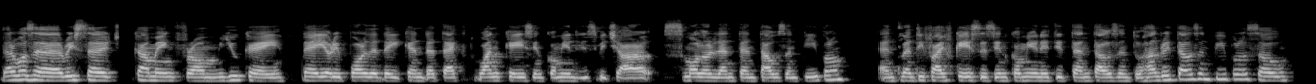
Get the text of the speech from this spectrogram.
There was a research coming from UK. They reported they can detect one case in communities which are smaller than 10,000 people and 25 cases in community 10,000 to 100,000 people. So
